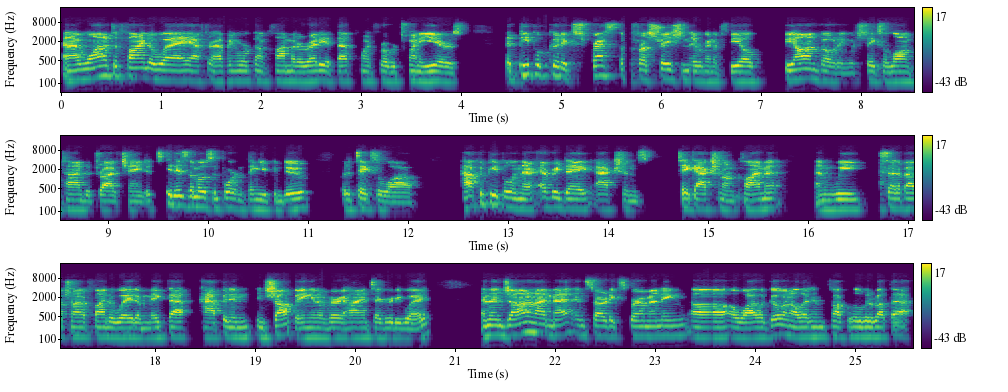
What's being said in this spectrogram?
And I wanted to find a way, after having worked on climate already at that point for over 20 years, that people could express the frustration they were going to feel beyond voting, which takes a long time to drive change. It's, it is the most important thing you can do, but it takes a while. How could people in their everyday actions take action on climate? And we set about trying to find a way to make that happen in, in shopping in a very high integrity way. And then John and I met and started experimenting uh, a while ago, and I'll let him talk a little bit about that.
